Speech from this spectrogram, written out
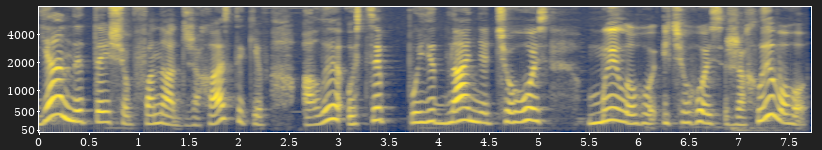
Я не те, щоб фанат жахастиків, але ось це поєднання чогось милого і чогось жахливого,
